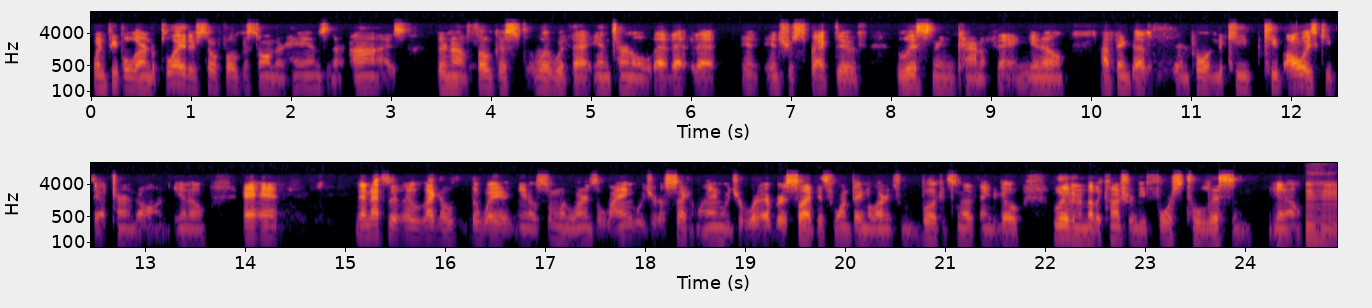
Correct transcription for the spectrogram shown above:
when people learn to play, they're so focused on their hands and their eyes, they're not focused with that internal that that that introspective listening kind of thing you know i think that's important to keep keep always keep that turned on you know and, and that's a, a like a, the way you know someone learns a language or a second language or whatever it's like it's one thing to learn it from a book it's another thing to go live in another country and be forced to listen you know? Mm-hmm.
